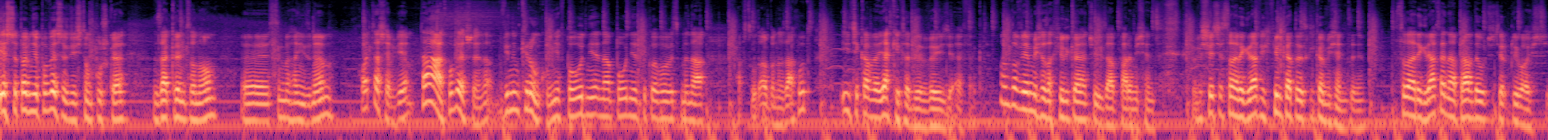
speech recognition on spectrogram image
Jeszcze pewnie powieszę gdzieś tą puszkę zakręconą yy, z tym mechanizmem. Chociaż ja wiem, tak, powieszę, no, w innym kierunku, nie w południe, na południe, tylko powiedzmy na, na wschód albo na zachód. I ciekawe, jaki wtedy wyjdzie efekt. No dowiemy się za chwilkę, czyli za parę miesięcy. W świecie solarygrafii chwilka to jest kilka miesięcy. Solarygrafia naprawdę uczy cierpliwości.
